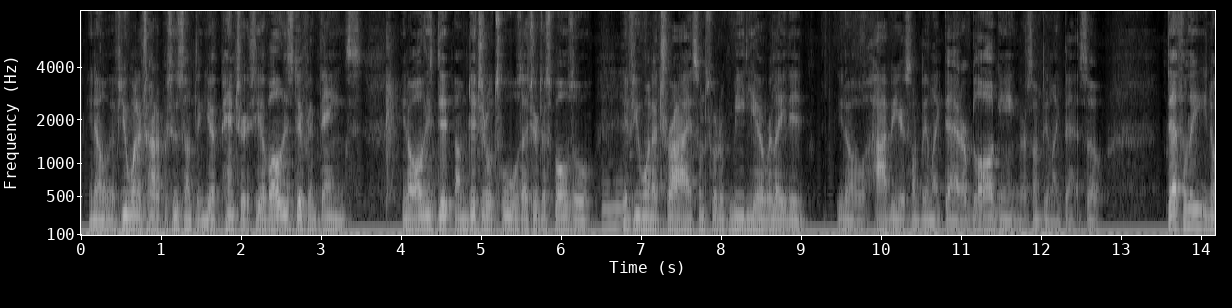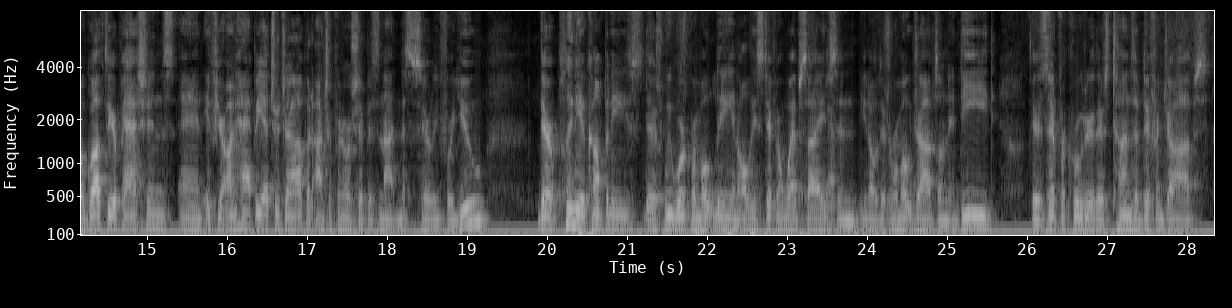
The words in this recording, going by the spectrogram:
You know, if you want to try to pursue something, you have Pinterest. You have all these different things. You know, all these di- um, digital tools at your disposal. If you want to try some sort of media related, you know, hobby or something like that, or blogging or something like that. So definitely, you know, go after your passions. And if you're unhappy at your job, but entrepreneurship is not necessarily for you, there are plenty of companies. There's We Work Remotely and all these different websites, and you know, there's remote jobs on Indeed. There's ZipRecruiter. There's tons of different jobs,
